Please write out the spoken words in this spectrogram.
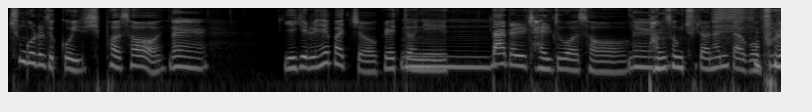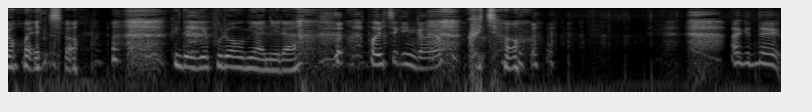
충고를 듣고 싶어서 네. 얘기를 해봤죠. 그랬더니 음... 딸을 잘 두어서 네. 방송 출연한다고 부러워했죠. 근데 이게 부러움이 아니라 벌칙인가요? 그렇죠. 아 근데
